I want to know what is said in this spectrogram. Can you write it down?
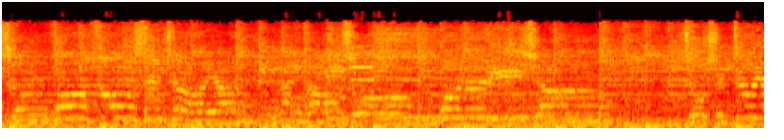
生活总是这样难逃？说我的理想就是这样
